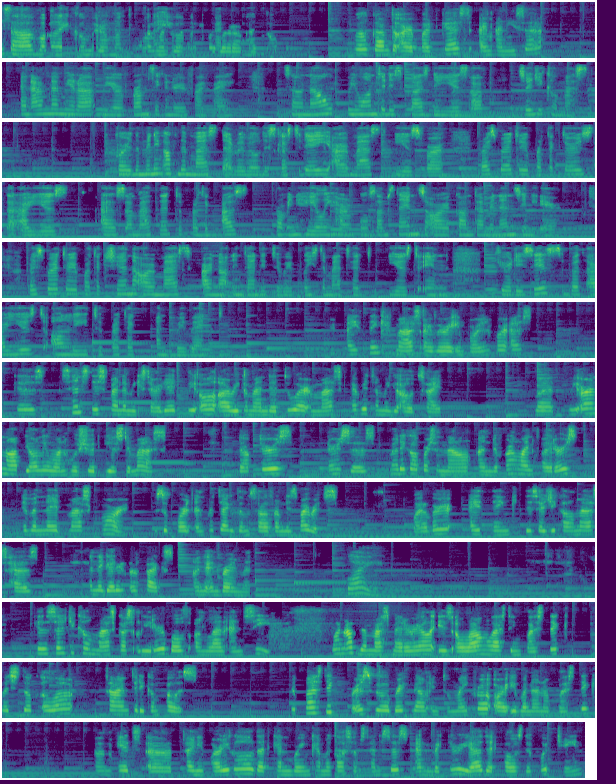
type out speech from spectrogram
Assalamualaikum warahmatullahi wabarakatuh. Welcome to our podcast. I'm Anissa. And I'm Namira. We are from Secondary 5A. So now we want to discuss the use of surgical mask. For the meaning of the mask that we will discuss today are masks used for respiratory protectors that are used as a method to protect us from inhaling harmful substances or contaminants in the air. Respiratory protection or masks are not intended to replace the method used in cure disease, but are used only to protect and prevent. I think masks are very important for us because since this pandemic started, we all are recommended to wear a mask every time we go outside. But we are not the only one who should use the mask. Doctors, nurses, medical personnel, and the frontline fighters even need masks more to support and protect themselves from this virus. However, I think the surgical mask has a negative effects on the environment. Why? Because surgical masks cause litter both on land and sea. One of the mask material is a long-lasting plastic, which took a long time to decompose. The plastic first will break down into micro or even nanoplastic. Um, it's a tiny particle that can bring chemical substances and bacteria that follows the food chain,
